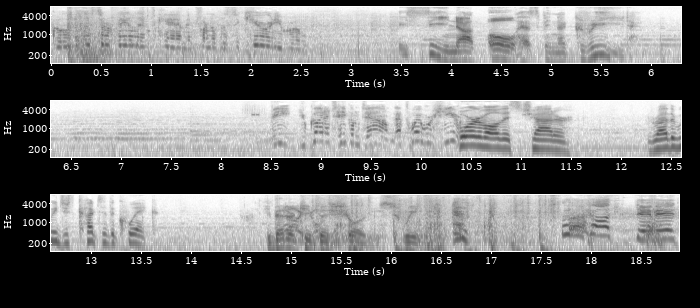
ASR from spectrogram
go to the surveillance cam in front of the security room. I see not all has been agreed. V, you gotta take him down. That's why we're here. Bored of all this chatter. I'd rather we just cut to the quick. You better keep this short and sweet. God damn it!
